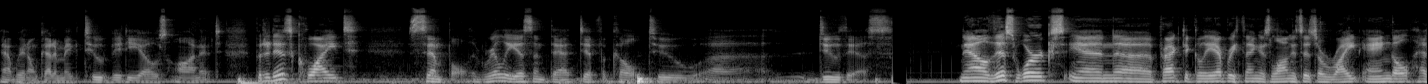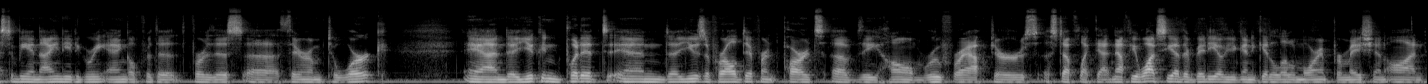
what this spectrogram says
That we don't got to make two videos on it. But it is quite simple. It really isn't that difficult to uh, do this. Now, this works in uh, practically everything as long as it's a right angle. Has to be a 90 degree angle for the for this uh, theorem to work and uh, you can put it and uh, use it for all different parts of the home roof rafters uh, stuff like that. Now if you watch the other video you're going to get a little more information on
